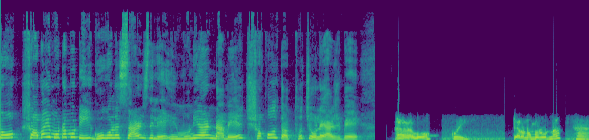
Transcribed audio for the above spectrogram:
তো সবাই মোটামুটি গুগলে সার্চ দিলে এই মুনিয়ার নামে সকল তথ্য চলে আসবে। হ্যাঁ হ্যালো কই? তেরো নম্বর রোড না? হ্যাঁ।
